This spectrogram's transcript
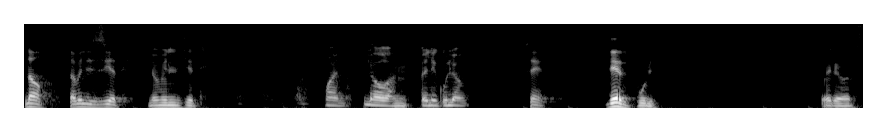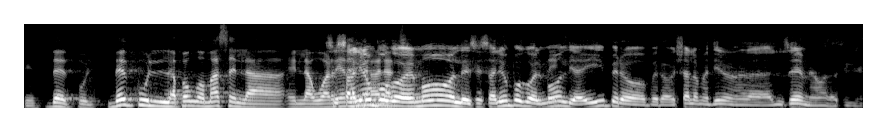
No, 2017. 2017. Bueno, Logan, Mm. peliculón. Sí. Deadpool. Haber sido. Deadpool. Deadpool la pongo más en la, en la Se guardia. salió un poco del molde, se salió un poco del molde ahí, pero, pero ya lo metieron a la UCM ahora, así que.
